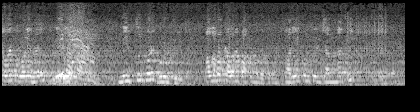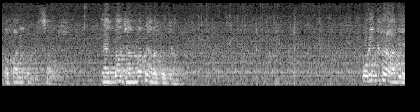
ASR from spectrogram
সবাই একটু বলি ভাই। মৃত্যুর পরে গ্রুপ দুইটা। আল্লাহ কালামে পাকের মধ্যে করুন ফারিকুল ফিল জান্নাতি ও ফারিকুল ফিল সাইর। একদল জান্নাতি আর একদল জাহান্নাতি পরীক্ষার আগে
